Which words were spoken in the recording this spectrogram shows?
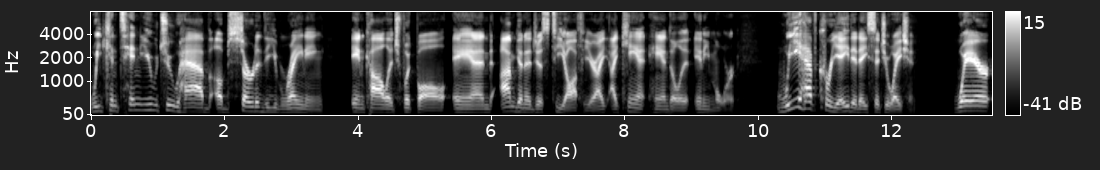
we continue to have absurdity reigning in college football, and I'm going to just tee off here. I, I can't handle it anymore. We have created a situation where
